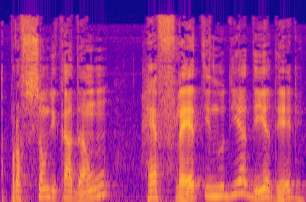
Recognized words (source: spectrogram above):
A profissão de cada um reflete no dia a dia dele.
